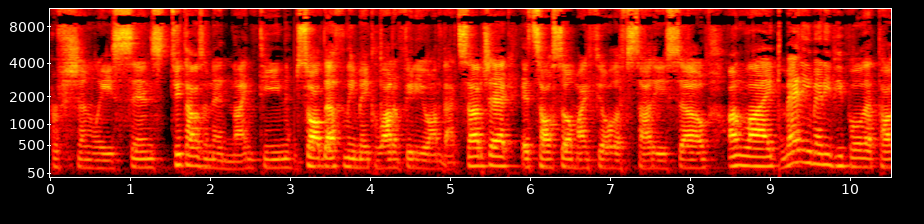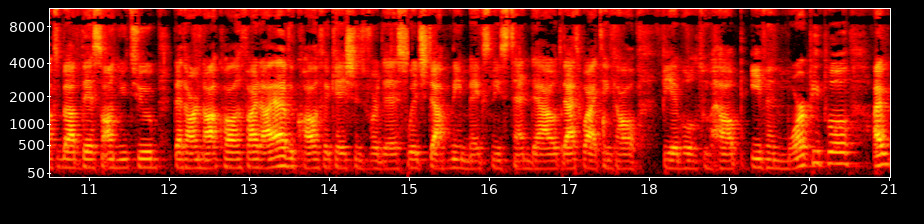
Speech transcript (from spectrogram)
professionally since 2019 so I'll definitely make a lot of video on that subject. It's also my field of study. So unlike many many people that talks about this on YouTube that are not qualified I have the qualifications for this which definitely makes me stand out. That's why I think I'll be able to help even more people. I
